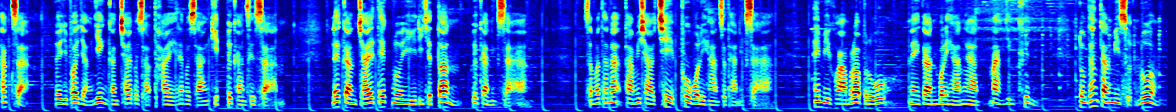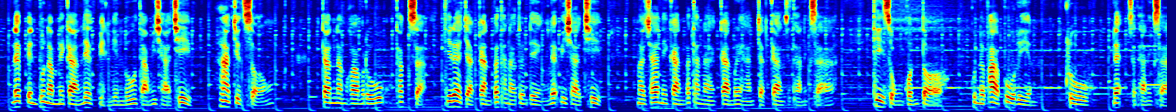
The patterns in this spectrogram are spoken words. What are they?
ทักษะ โดยเฉพาะอย่างยิ่งการใช้ภาษาไทยและภาษาอังกฤษเพื่อการสื่อสาร และการใช้เทคโนโลยีดิจิตอลเพื่อการศึกษา สมรรถนะทางวิชาชีพผู้บริหารสถานศึกษา ให้มีความรอบรู้ในการบริหารงานมากยิ่งขึ้น รวมทั้งการมีส่วนร่วม และเป็นผู้นำในการเรียกเปลี่ยนเรียนรู้ทางวิชาชีพ 5.2 การนำความรู้ทักษะที่ได้จากการพัฒนาตนเองและวิชาชีพ มาใช้ในการพัฒนาการบริหารจัดการสถานศึกษา ที่ส่งผลต่อคุณภาพผู้เรียน ครูและสถานศึกษา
